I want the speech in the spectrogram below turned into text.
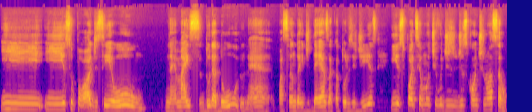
e, e isso pode ser ou né, mais duradouro, né, passando aí de 10 a 14 dias, e isso pode ser um motivo de descontinuação.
